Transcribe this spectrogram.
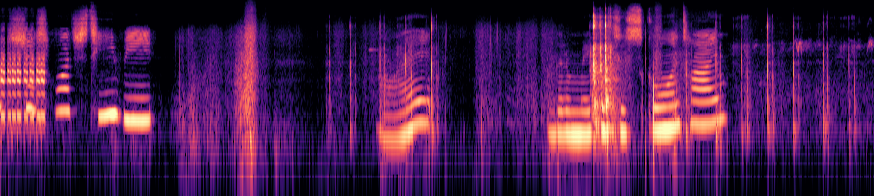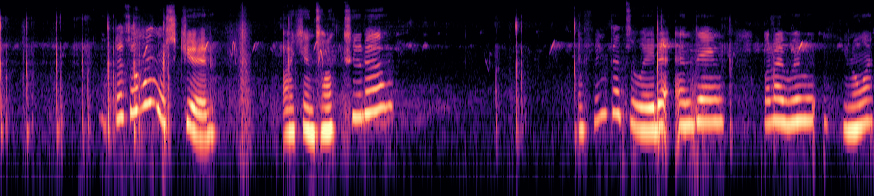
let's just watch TV. Alright. I'm gonna make it to school on time. That's a homeless kid. I can talk to them. I think that's a later ending, but I really, you know what?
